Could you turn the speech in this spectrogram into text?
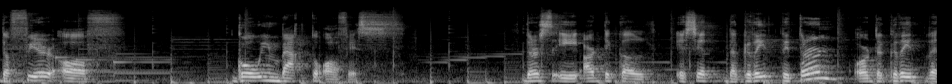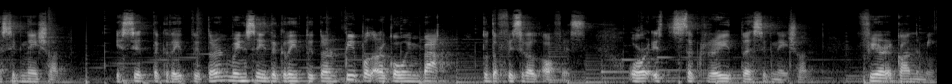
The fear of going back to office. There's a article is it the great return or the great resignation? Is it the great return? When you say the great return, people are going back to the physical office. Or it's the great resignation. Fear economy.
